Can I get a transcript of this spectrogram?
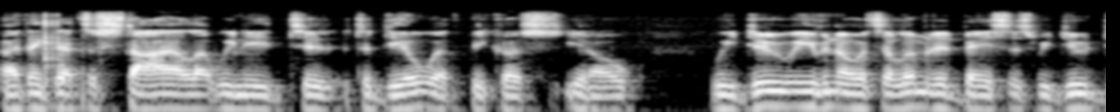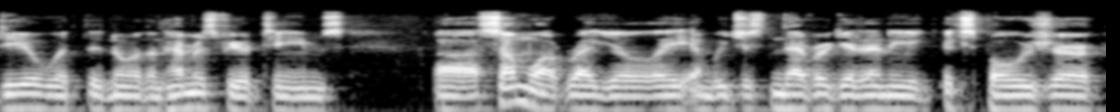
I think that's a style that we need to to deal with because you know we do, even though it's a limited basis, we do deal with the Northern Hemisphere teams uh, somewhat regularly, and we just never get any exposure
